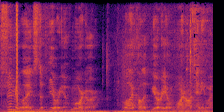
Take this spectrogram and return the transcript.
simulates the fury of Mordor. Well, I call it fury of Mordor anyway.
